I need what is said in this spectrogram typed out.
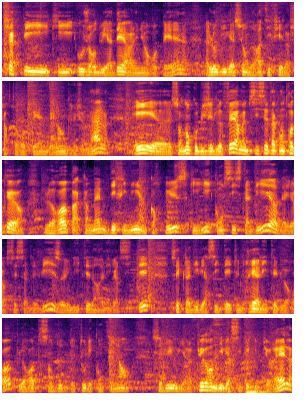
chaque pays qui aujourd'hui adhère à l'Union européenne a l'obligation de ratifier la Charte européenne des langues régionales et euh, sont donc obligés de le faire, même si c'est à contre-cœur. L'Europe a quand même défini un corpus qui consiste à dire, d'ailleurs c'est sa devise, unité dans la diversité, c'est que la diversité est une réalité de l'Europe. L'Europe, sans doute de tous les continents, celui où il y a la plus grande diversité culturelle.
